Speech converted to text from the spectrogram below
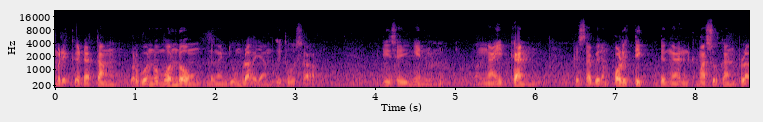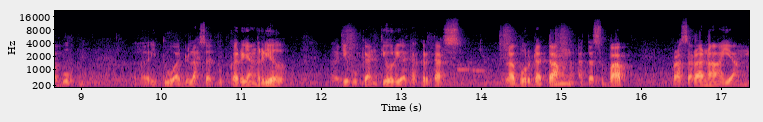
mereka datang berbondong-bondong dengan jumlah yang begitu besar. Jadi saya ingin mengaitkan kestabilan politik dengan kemasukan pelabur. Eh, itu adalah satu perkara yang real. Eh, dia bukan teori atas kertas. Pelabur datang atas sebab prasarana yang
